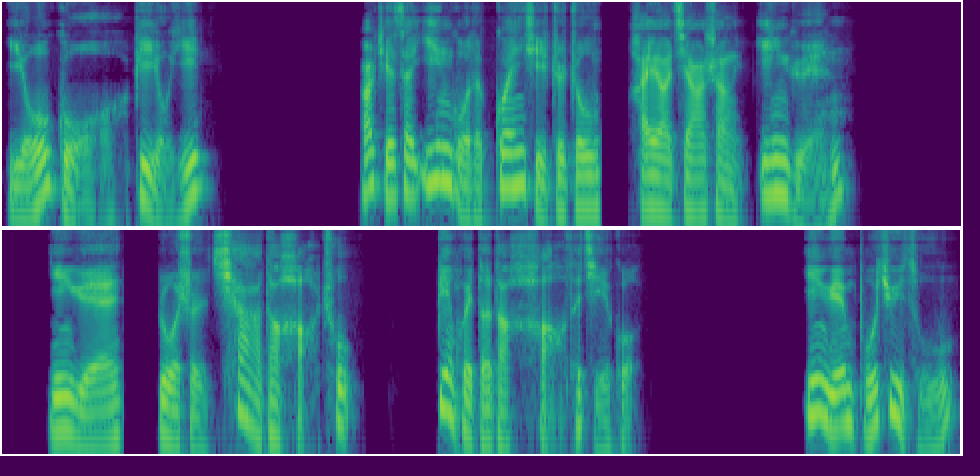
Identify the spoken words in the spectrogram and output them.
有果必有因，而且在因果的关系之中还要加上因缘。因缘若是恰到好处，便会得到好的结果；因缘不具足，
